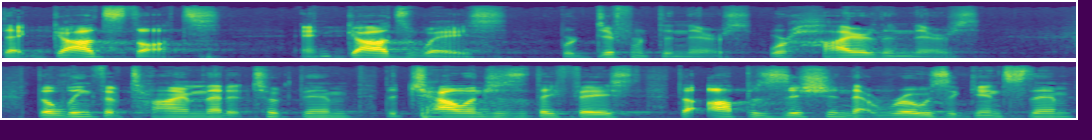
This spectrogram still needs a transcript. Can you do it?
that God's thoughts and God's ways were different than theirs, were higher than theirs. The length of time that it took them, the challenges that they faced, the opposition that rose against them,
